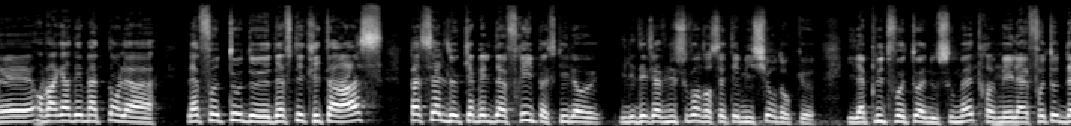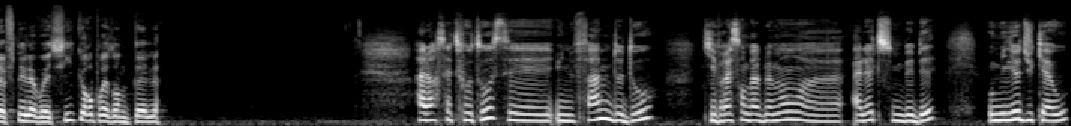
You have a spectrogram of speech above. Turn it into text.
Euh, on va regarder maintenant la, la photo de Daphné Kritaras, pas celle de Kamel Dafri, parce qu'il il est déjà venu souvent dans cette émission, donc euh, il n'a plus de photos à nous soumettre, mais la photo de Daphné, la voici. Que représente-t-elle? Alors cette photo, c'est une femme de dos qui vraisemblablement euh, allait son bébé au milieu du chaos.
